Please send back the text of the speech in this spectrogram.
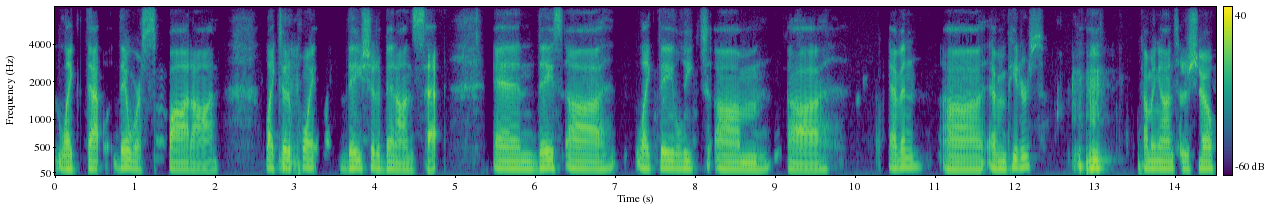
like that. They were spot on, like to the Mhm. point like, they should have been on set, and they uh like they leaked um uh Evan uh Evan Peters coming on to the show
